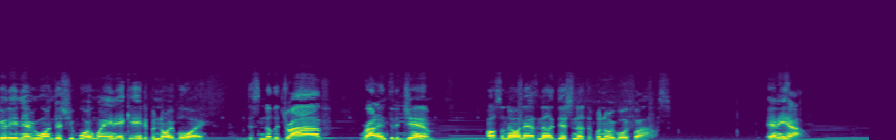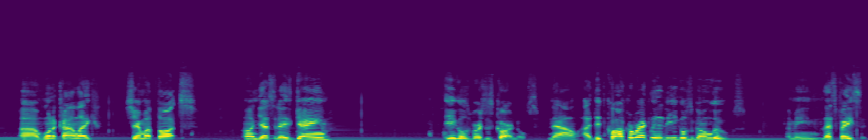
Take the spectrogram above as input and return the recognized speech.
Good evening, everyone. This your boy Wayne, aka the Pinoy Boy. This is another drive right into the gym, also known as another edition of the Pinoy Boy Files. Anyhow, I uh, want to kind of like share my thoughts on yesterday's game Eagles versus Cardinals. Now, I did call correctly that the Eagles are going to lose. I mean, let's face it.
